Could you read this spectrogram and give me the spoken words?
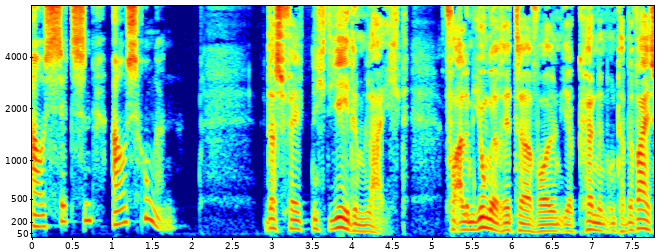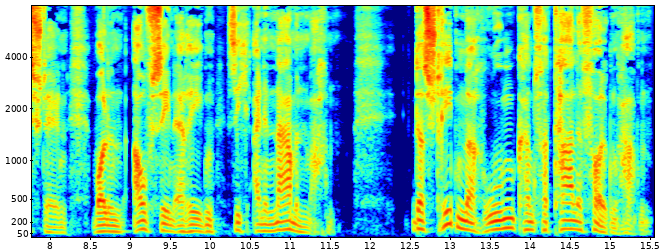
aussitzen, aushungern. Das fällt nicht jedem leicht. Vor allem junge Ritter wollen ihr Können unter Beweis stellen, wollen Aufsehen erregen, sich einen Namen machen. Das Streben nach Ruhm kann fatale Folgen haben.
